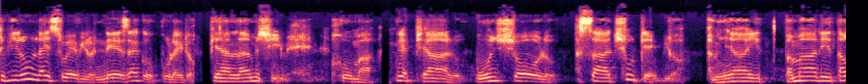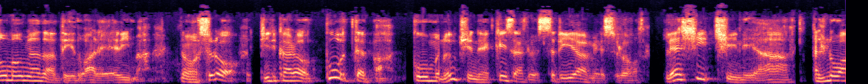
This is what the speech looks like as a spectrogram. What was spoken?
တပြည်လုံးလိုက်ဆွဲပြီးတော့နေဆက်ကိုပို့လိုက်တော့ပြန်လမ်းမရှိပဲဟိုမှာငှက်ပြားလို့ဝန်းလျှောလို့ အစာချုပ်တက်ပြီးတော့အများကြီးဗမာတွေတောင်းပေါင်းများစွာတည်သွားတယ်အဲ့ဒီမှာနော်ဆိုတော့ဒီတစ်ခါတော့ကိုယ့်အသက်ပါကိုမလုပ်ချင်တဲ့ကိစ္စတွေစတေးရမယ်ဆိုတော့လက်ရှိခြေနေဟာအလွှာ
